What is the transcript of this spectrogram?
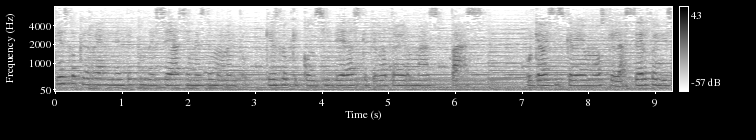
¿Qué es lo que realmente tú deseas en este momento? ¿Qué es lo que consideras que te va a traer más paz? Porque a veces creemos que el hacer, feliz,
